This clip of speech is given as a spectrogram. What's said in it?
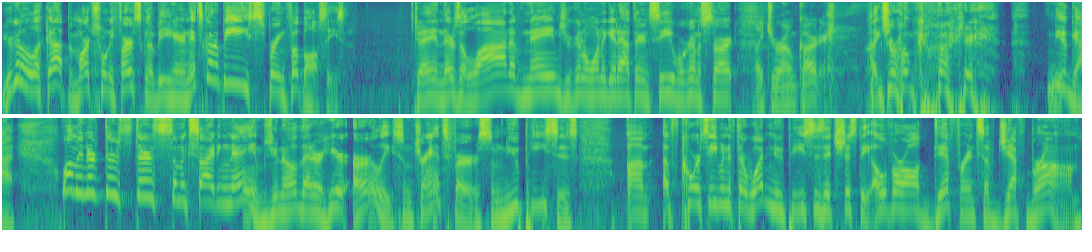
You're going to look up, and March 21st is going to be here, and it's going to be spring football season. Okay, and there's a lot of names you're going to want to get out there and see. We're going to start Like Jerome Carter. like Jerome Carter, new guy. Well, I mean, there, there's there's some exciting names, you know, that are here early. Some transfers, some new pieces. Um, of course, even if there wasn't new pieces, it's just the overall difference of Jeff Brohm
